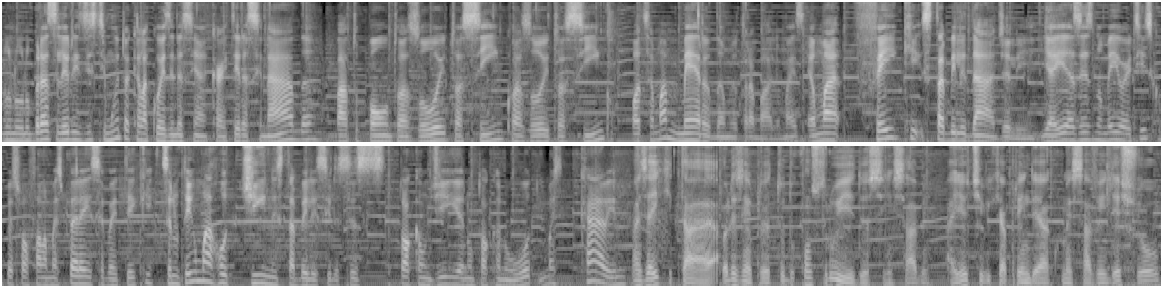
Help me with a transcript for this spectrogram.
No, no- no brasileiro existe muito aquela coisa ainda assim, a carteira assinada, bato ponto às 8, às 5, às 8, às 5. Pode ser uma merda o meu trabalho, mas é uma fake estabilidade ali. E aí, às vezes, no meio artístico, o pessoal fala, mas peraí, você vai ter que. Você não tem uma rotina estabelecida. Você toca um dia, não toca no outro. Mas, cara, e- Mas aí que tá, por exemplo, é tudo construído, assim, sabe? Aí eu tive que aprender a começar a vender show.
